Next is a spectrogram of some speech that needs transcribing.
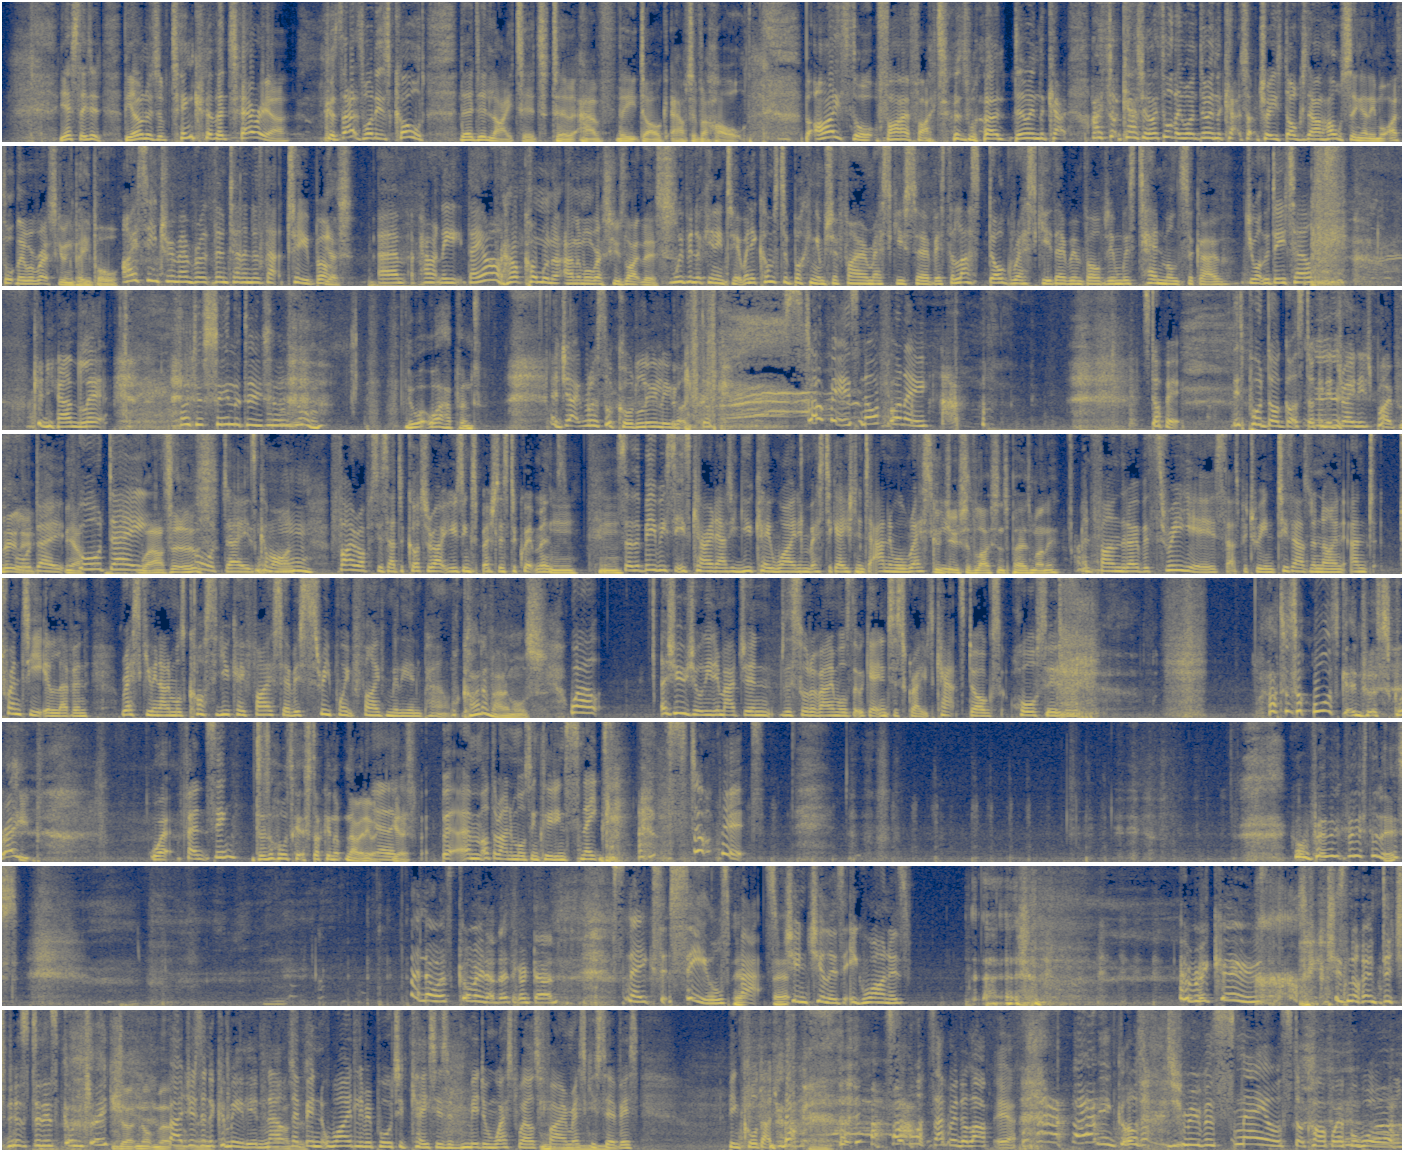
Yes, they did. The owners of Tinker the Terrier, because that's what it's called, they're delighted to have the dog out of a hole. But I thought firefighters weren't doing the cat. I thought, Catherine, I thought they weren't doing the cats up trees, dogs down hole thing anymore. I thought they were rescuing people. I seem to remember them telling us that too, but Yes. um, apparently they are. How common are animal rescues like this? We've been looking into it. When it comes to Buckinghamshire Fire and Rescue Service, the last dog rescue they were involved in was 10 months ago. Do you want the details? Can you handle it? I just seen the details. Go on. What, what happened? A Jack Russell called Lulu got stuck. Stop it, it's not funny. Stop it. This poor dog got stuck in a drainage pipe for Lulu, four days. yeah. Four days. Wowzers. Four days, come on. Mm. Fire officers had to cut her out using specialist equipment. Mm, mm. So the BBC's carried out a UK wide investigation into animal rescue Good use of licence payers' money. and found that over three years, that's between 2009 and 2011, rescuing animals cost the UK Fire Service £3.5 million. What kind of animals? Well, as usual, you'd imagine the sort of animals that would get into scrapes cats, dogs, horses. How does a horse get into a scrape? Where, fencing? Does a horse get stuck in a. No, anyway, Yeah, they yes. get- But um, other animals, including snakes. Stop it! Go on, finish, finish the list. I know what's coming. I don't think I can. Snakes, seals, bats, yeah. chinchillas, iguanas. A raccoon, which is not indigenous to this country. Don't- not- not Badgers me. and a chameleon. Now, there have been widely reported cases of Mid and West Wales Fire and Rescue mm. Service being called out to. Someone's having a laugh here. Being called out to remove a snail stuck halfway up a wall.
